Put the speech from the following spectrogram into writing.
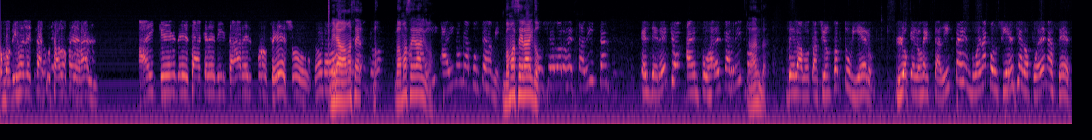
como dijo el ex acusado federal, hay que desacreditar el proceso. No, no, Mira, vamos a hacer, yo- vamos a hacer algo. Ahí, ahí no me apuntes a mí. Vamos a hacer Yo algo. concedo a los estadistas el derecho a empujar el carrito Anda. de la votación que obtuvieron. Lo que los estadistas en buena conciencia no pueden hacer,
